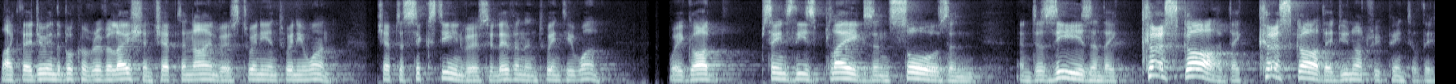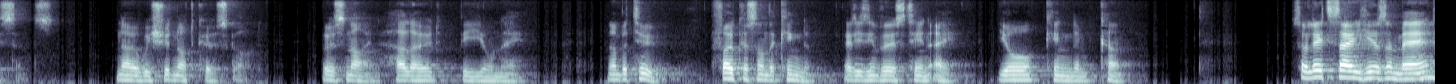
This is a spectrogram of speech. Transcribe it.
like they do in the book of Revelation, chapter 9, verse 20 and 21, chapter 16, verse 11 and 21, where God sends these plagues and sores and, and disease, and they curse God. They curse God. They do not repent of their sins. No, we should not curse God. Verse 9 Hallowed be your name. Number two, Focus on the kingdom. That is in verse 10a. Your kingdom come. So let's say here's a man,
